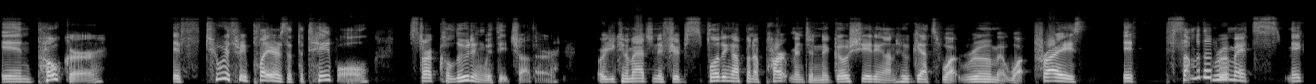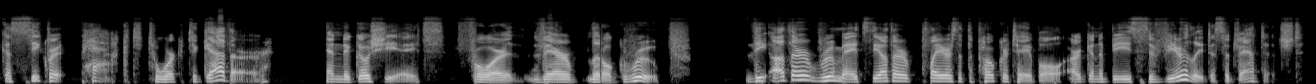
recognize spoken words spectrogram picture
In poker, if two or three players at the table start colluding with each other, or you can imagine if you're splitting up an apartment and negotiating on who gets what room at what price, if some of the roommates make a secret pact to work together and negotiate for their little group, the other roommates, the other players at the poker table are going to be severely disadvantaged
